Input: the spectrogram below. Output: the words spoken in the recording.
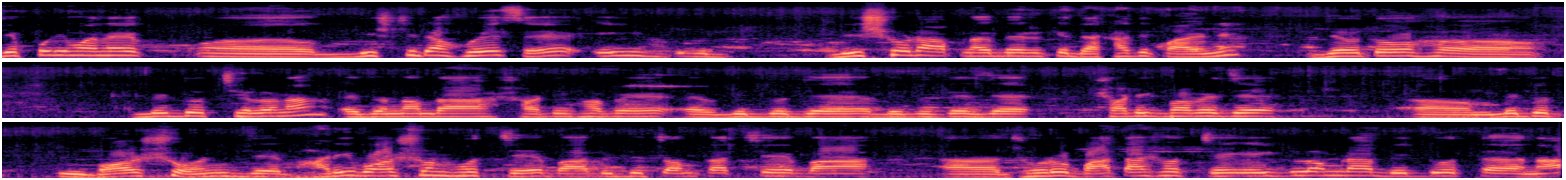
যে পরিমাণে বৃষ্টিটা হয়েছে, এই দৃশ্যটা আপনাদেরকে দেখাতে পারেনি। যেহেতু বিদ্যুৎ ছিল না এই জন্য আমরা সঠিকভাবে বিদ্যুৎ যে, বিদ্যুতের যে, সঠিকভাবে যে বিদ্যুৎ বর্ষণ, যে ভারী বর্ষণ হচ্ছে বা বিদ্যুৎ চমকাচ্ছে বা ঝোড়ো বাতাস হচ্ছে, এইগুলো আমরা বিদ্যুৎ না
